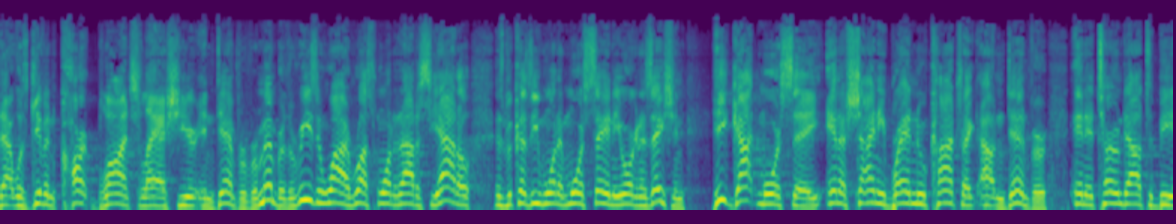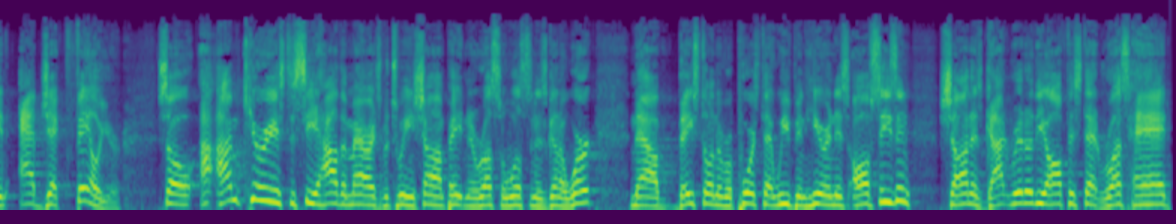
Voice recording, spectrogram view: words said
that was given carte blanche last year in Denver. Remember, the reason why Russ wanted out of Seattle is because he wanted more say in the organization. He got more say in a shiny brand new contract out in Denver, and it turned out to be an abject failure. So I- am curious to see how the marriage between Sean Payton and Russell Wilson is going to work. Now, based on the reports that we've been hearing this offseason, Sean has got rid of the office that Russ had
